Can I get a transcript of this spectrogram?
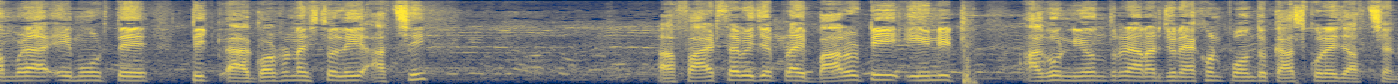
আমরা এই মুহূর্তে ঠিক ঘটনাস্থলেই আছি। ফায়ার সার্ভিসের প্রায় বারোটি ইউনিট আগুন নিয়ন্ত্রণে আনার জন্য এখন পর্যন্ত কাজ করে যাচ্ছেন।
